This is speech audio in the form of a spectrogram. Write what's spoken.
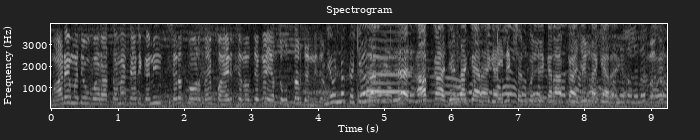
माड्यामध्ये उभं राहताना त्या ठिकाणी शरद पवार साहेब बाहेरचे नव्हते का? याचं उत्तर त्यांनी द्यावं. सर सर आपका एजेंडा क्या रहेगा? इलेक्शन को लेकर आपका एजेंडा क्या रहेगा?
